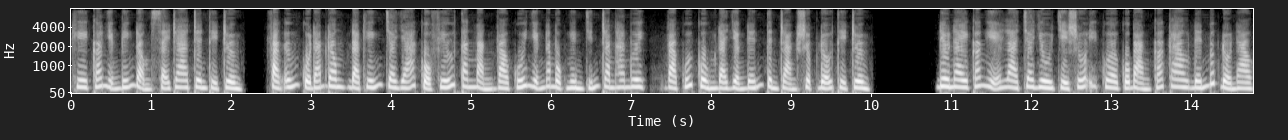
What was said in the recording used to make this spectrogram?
khi có những biến động xảy ra trên thị trường. Phản ứng của đám đông đã khiến cho giá cổ phiếu tăng mạnh vào cuối những năm 1920 và cuối cùng đã dẫn đến tình trạng sụp đổ thị trường. Điều này có nghĩa là cho dù chỉ số IQ của bạn có cao đến mức độ nào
